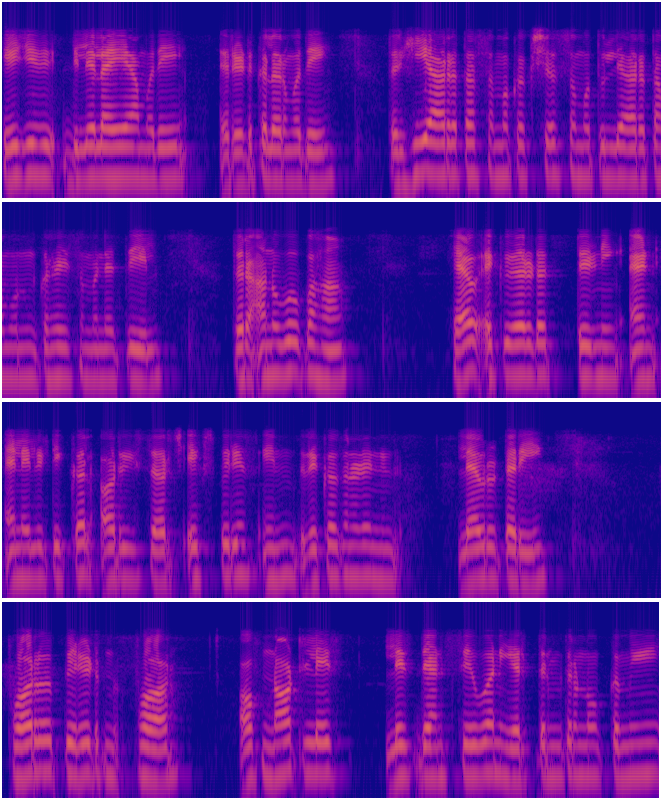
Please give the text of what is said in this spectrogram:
हे जे दिलेलं आहे यामध्ये रेड कलरमध्ये तर ही अर्हता समकक्ष समतुल्य अर्हता म्हणून काही समजण्यात येईल. तर अनुभव पहा. Have acquired training and analytical or research experience in recognised laboratory for a period for of not less less than seven years तर मित्रांनो कमी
